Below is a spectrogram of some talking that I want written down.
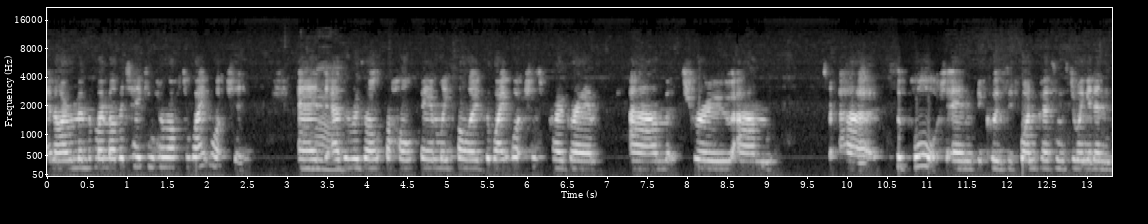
And I remember my mother taking her off to Weight Watchers. And wow. as a result, the whole family followed the Weight Watchers program um, through um, uh, support. And because if one person was doing it and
